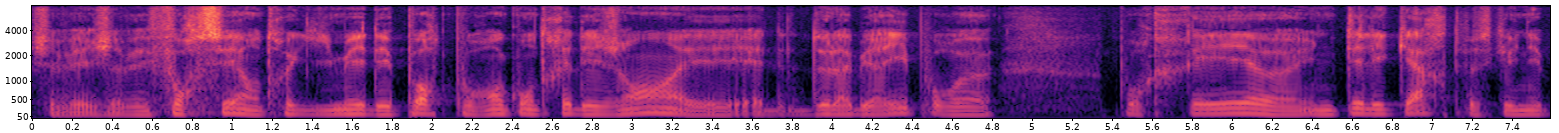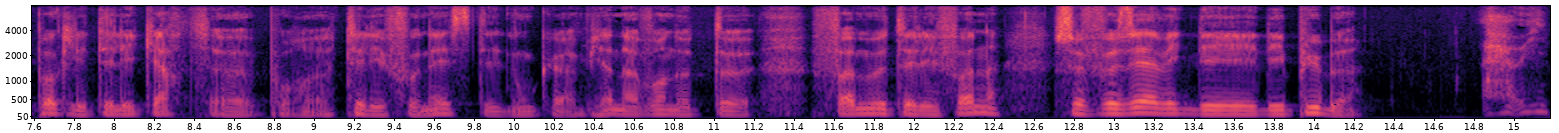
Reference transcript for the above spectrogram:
j'avais, j'avais forcé entre guillemets des portes pour rencontrer des gens et de la Berry pour, euh, pour créer euh, une télécarte, parce qu'à une époque, les télécartes euh, pour téléphoner, c'était donc bien avant notre fameux téléphone, se faisaient avec des, des pubs. Ah oui,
